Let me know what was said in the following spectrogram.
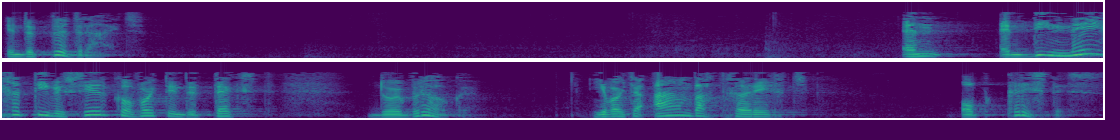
in de put draait. En, en die negatieve cirkel wordt in de tekst doorbroken. Hier wordt de aandacht gericht op Christus.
